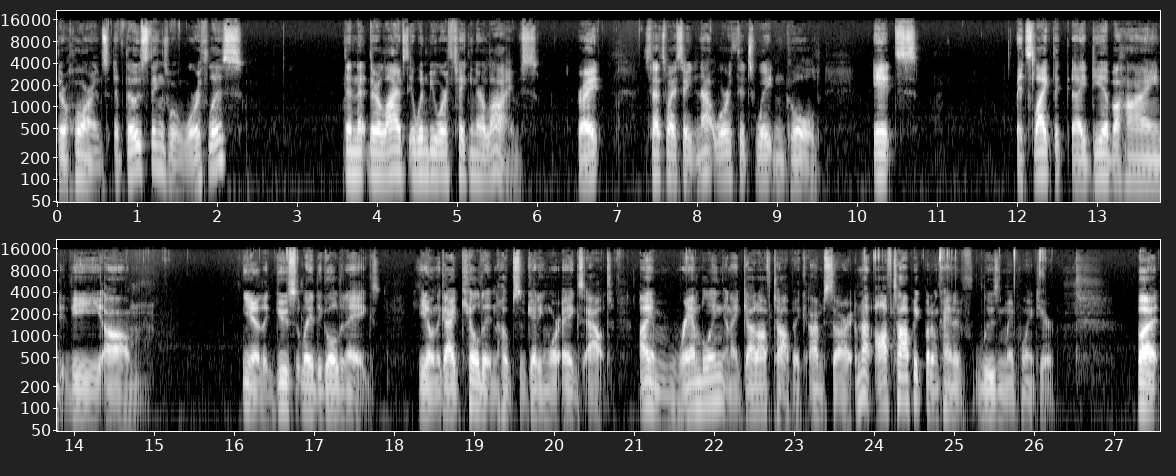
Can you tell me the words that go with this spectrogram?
their horns. If those things were worthless, then their lives it wouldn't be worth taking their lives, right? So that's why I say not worth its weight in gold. It's it's like the idea behind the um, you know, the goose that laid the golden eggs. You know, and the guy killed it in hopes of getting more eggs out. I am rambling and I got off topic. I'm sorry. I'm not off topic, but I'm kind of losing my point here. But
